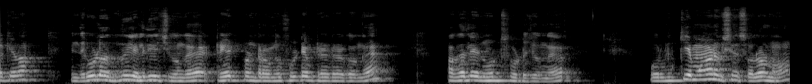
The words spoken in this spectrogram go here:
ஓகேவா? இந்த ரூலை வந்து எழுதி வச்சுக்கோங்க. ட்ரேட் பண்ணுறவங்க ஃபுல் டைம் ட்ரேடர் இருக்கவங்க பக்கத்துலேயே நோட்ஸ் போட்டு வச்சுக்கோங்க. ஒரு முக்கியமான விஷயம் சொல்லணும்.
